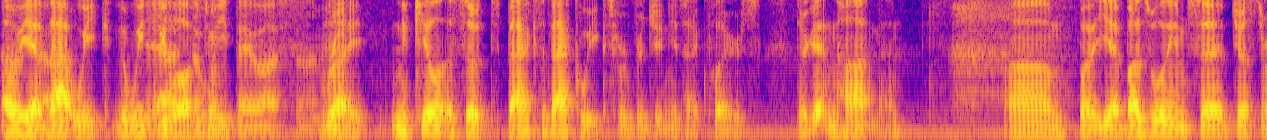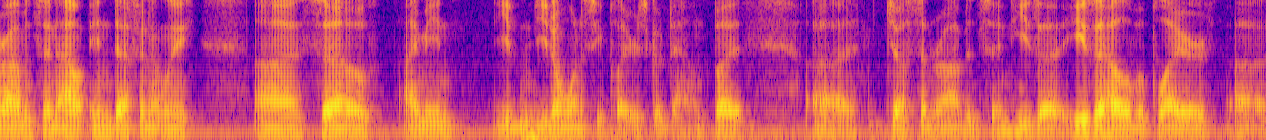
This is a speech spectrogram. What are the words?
Oh, Oh, yeah, God. that week, the week we Yeah, lost the to week him. they lost to them. yeah. Right, Nickeil. So it's back to back weeks for Virginia Tech players. They're getting hot, man. Um, but yeah, Buzz Williams said Justin Robinson out indefinitely. Uh, so I mean, you you don't want to see players go down, but uh, Justin Robinson, he's a he's a hell of a player. Uh,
